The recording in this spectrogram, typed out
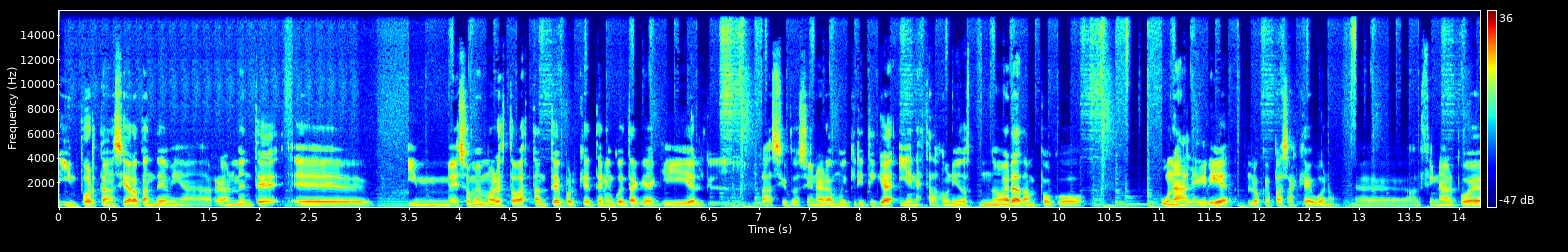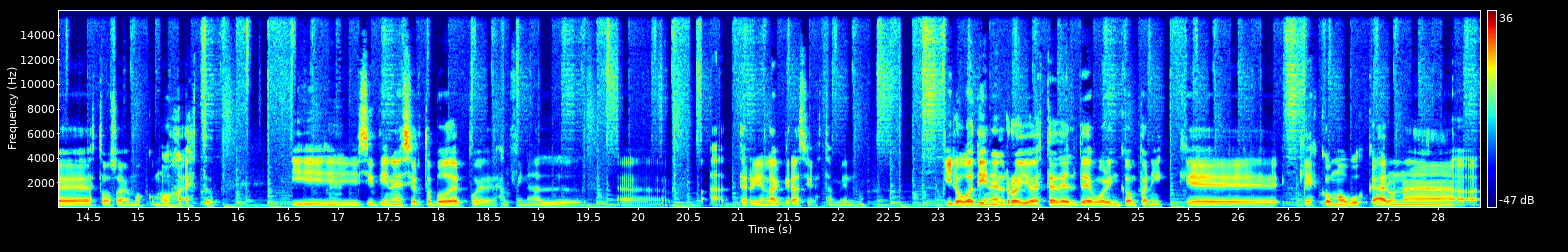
importancia a la pandemia, realmente. eh, y eso me molestó bastante porque ten en cuenta que aquí el- la situación era muy crítica y en Estados Unidos no era tampoco una alegría. Lo que pasa es que, bueno, eh, al final pues todos sabemos cómo va esto. Y si tienes cierto poder, pues al final eh, te ríen las gracias también, ¿no? Y luego tiene el rollo este del The Boring Company, que, que es como buscar una,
